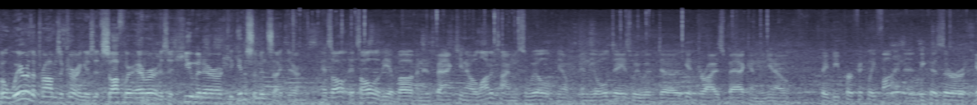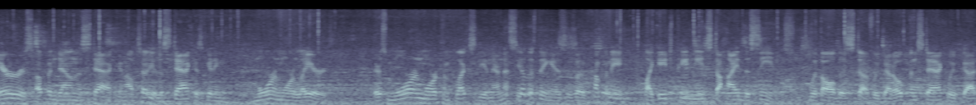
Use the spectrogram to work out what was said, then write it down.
But where are the problems occurring? Is it software error? Is it human error? Can- Give us some insight there. It's all it's all of the above, and in fact, you know, a lot of times we'll, you know, in the old days we would uh, get drives back, and you know, they'd be perfectly fine, because there are errors up and down the stack, and I'll tell you, the stack is getting more and more layered. There's more and more complexity in there, and that's the other thing is, is a company like HP needs to hide the seams with all this stuff. We've got OpenStack, we've got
